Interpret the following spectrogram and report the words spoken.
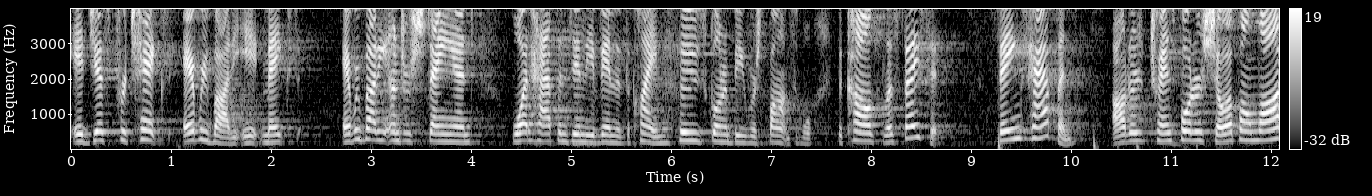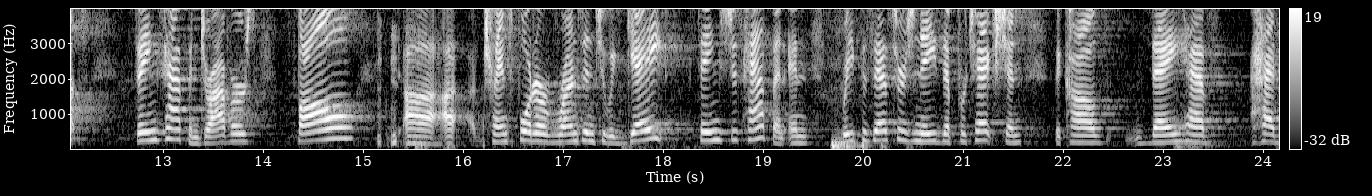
it just protects everybody. It makes everybody understand what happens in the event of the claim, who's going to be responsible. Because let's face it, things happen. Auto transporters show up on lots, things happen. Drivers fall, uh, a, transporter runs into a gate, things just happen. And repossessors need the protection because they have had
